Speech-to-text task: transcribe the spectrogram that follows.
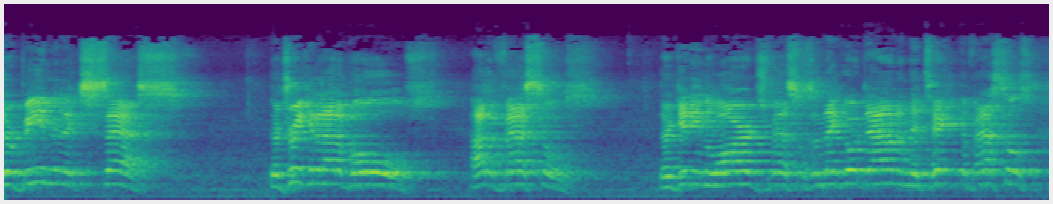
They're being in excess. They're drinking it out of bowls, out of vessels. They're getting large vessels, and they go down and they take the vessels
